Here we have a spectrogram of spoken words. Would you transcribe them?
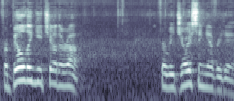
for building each other up, for rejoicing every day,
